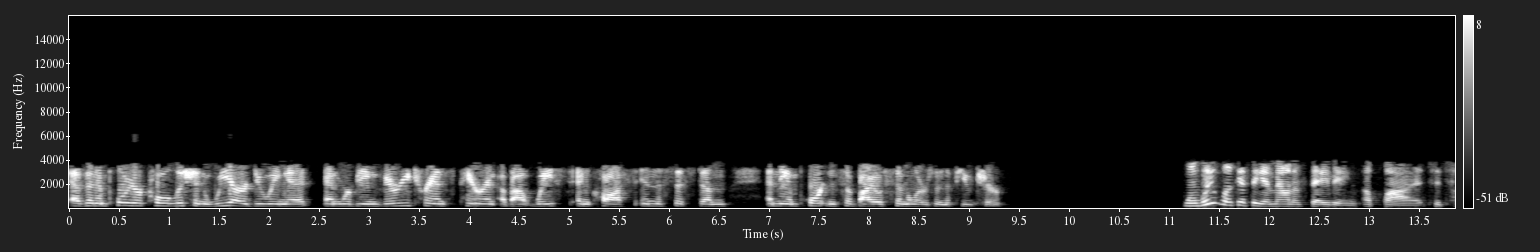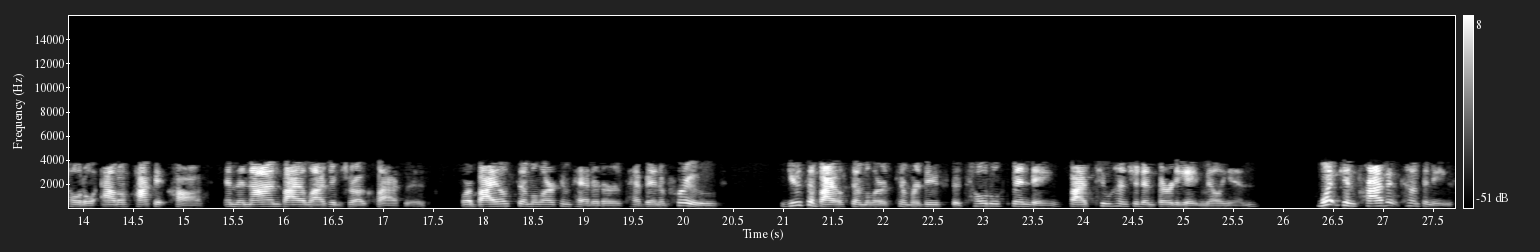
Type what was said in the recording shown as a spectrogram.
As an employer coalition, we are doing it and we're being very transparent about waste and costs in the system and the importance of biosimilars in the future. When we look at the amount of savings applied to total out-of-pocket costs in the non-biologic drug classes where biosimilar competitors have been approved, use of biosimilars can reduce the total spending by 238 million. What can private companies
